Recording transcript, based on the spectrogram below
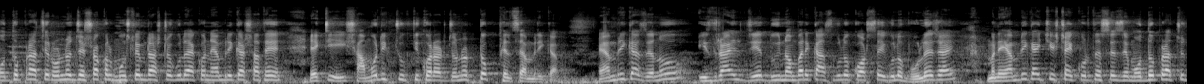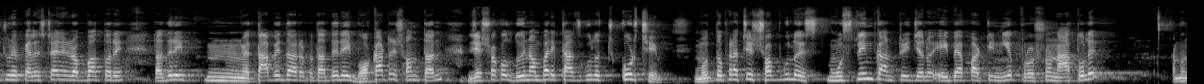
মধ্যপ্রাচ্যের অন্য যে সকল মুসলিম রাষ্ট্রগুলো এখন আমেরিকার সাথে একটি সামরিক চুক্তি করার জন্য টোপ ফেলছে আমেরিকা। আমেরিকা যেন ইসরায়েল যে দুই নম্বরে কাজগুলো করছে, এগুলো ভুলে যায়। মানে আমেরিকাই চেষ্টাই করতেছে যে মধ্যপ্রাচ্য জুড়ে প্যালেস্টাইনের অভ্যন্তরে তাদের এই তাবেদার, তাদের এই ভকাটের সন্তান যে সকল দুই নম্বরের কাজগুলো করছে, মধ্যপ্রাচ্যের সবগুলো মুসলিম কান্ট্রি যেন এই ব্যাপারটি নিয়ে প্রশ্ন না তোলে। এবং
